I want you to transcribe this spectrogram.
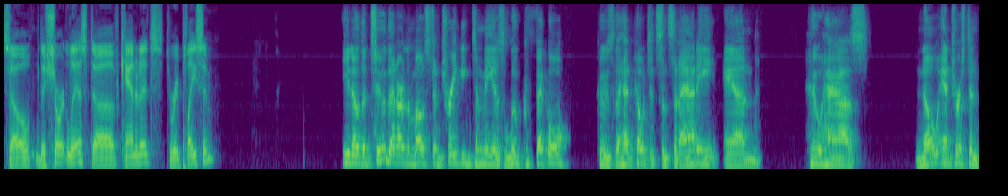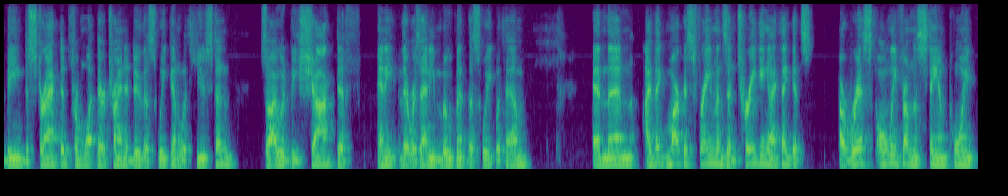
So the short list of candidates to replace him. You know, the two that are the most intriguing to me is Luke Fickell, who's the head coach at Cincinnati and who has no interest in being distracted from what they're trying to do this weekend with Houston. So I would be shocked if any there was any movement this week with him. And then I think Marcus Freeman's intriguing. I think it's a risk only from the standpoint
